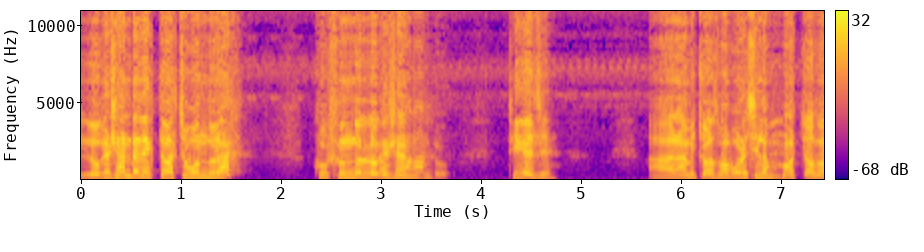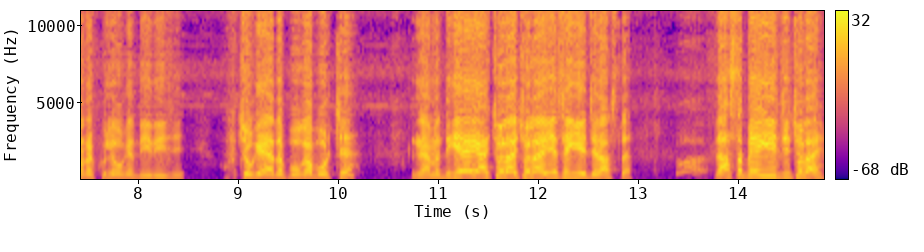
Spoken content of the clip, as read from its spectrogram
লোকেশনটা দেখতে পাচ্ছ বন্ধুরা? খুব সুন্দর লোকেশন। ঠিক আছে। আর আমি চশমা পরেছিলাম আমার চশমাটা খুলে ওকে দিয়ে দিয়েছি। চোখে এত পোকা পড়ছে। গ্রামের দিকে এই আয় চলে আয় চলে আয় এসে গিয়েছে রাস্তা। রাস্তা পেয়ে গিয়েছি চলায়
